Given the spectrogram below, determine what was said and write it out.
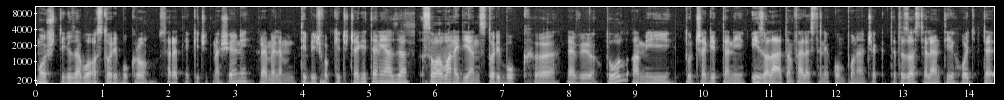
most igazából a storybookról szeretnék kicsit mesélni. Remélem Tibi is fog kicsit segíteni ezzel. Szóval van egy ilyen storybook nevű tool, ami tud segíteni izoláltan fejleszteni a komponensek. Tehát ez azt jelenti, hogy te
